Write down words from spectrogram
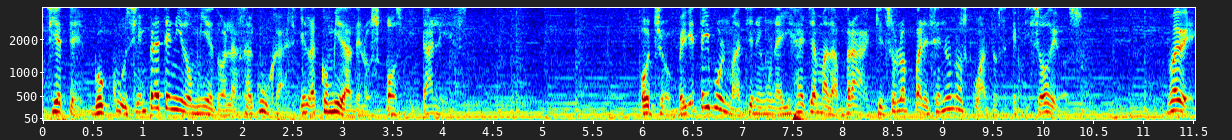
7. Goku siempre ha tenido miedo a las agujas y a la comida de los hospitales. 8. Vegeta y Bulma tienen una hija llamada Bra que solo aparece en unos cuantos episodios. 9.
